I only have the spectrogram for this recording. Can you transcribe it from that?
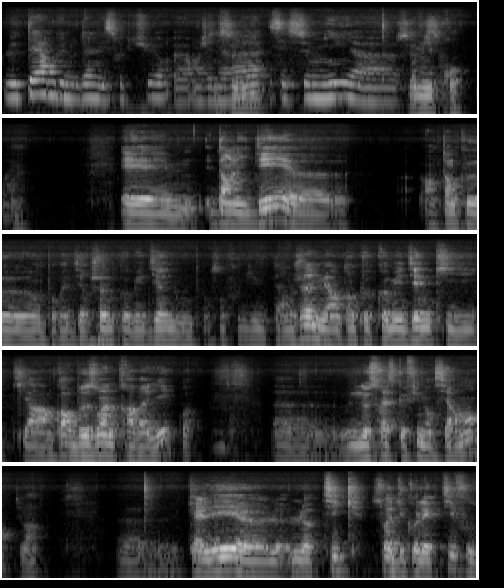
le terme que nous donnent les structures euh, en général, c'est semi. euh, Semi-pro. Ouais. Et dans l'idée, euh, en tant que, on pourrait dire jeune comédienne, on s'en fout du terme jeune, mais en tant que comédienne qui, a encore besoin de travailler, quoi, euh, ne serait-ce que financièrement, tu vois, euh, quelle est euh, l'optique, soit du collectif, ou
